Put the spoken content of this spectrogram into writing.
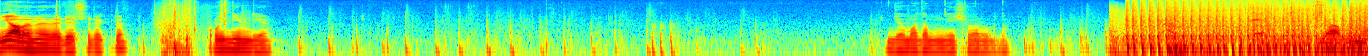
Niye AVM veriyor sürekli? Oynayayım diye. Diyorum adamın ne işi var burada. Ya vurma.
